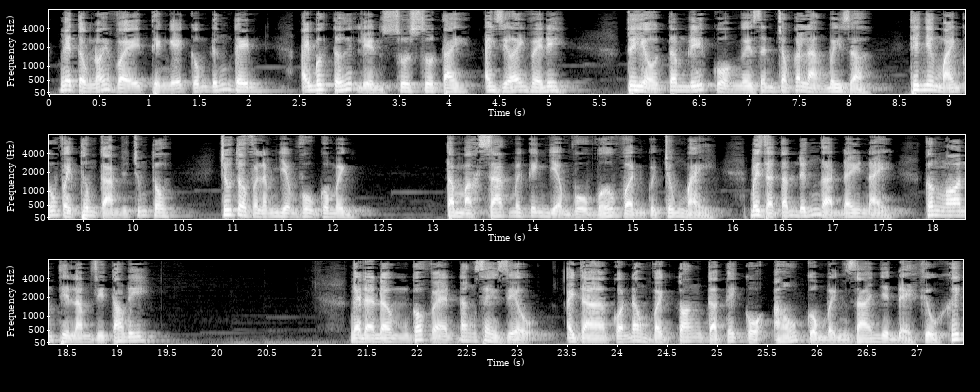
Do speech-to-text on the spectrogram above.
Nghe Tổng nói vậy thì Nghĩa cũng đứng lên, anh bước tới liền xua xua tay, anh dìu anh về đi. Tôi hiểu tâm lý của người dân trong các làng bây giờ, thế nhưng mà anh cũng phải thông cảm cho chúng tôi. Chúng tôi phải làm nhiệm vụ của mình. Ta mặc xác mấy cái nhiệm vụ vớ vẩn của chúng mày. Bây giờ tao đứng ở đây này, có ngon thì làm gì tao đi. Người đàn ông có vẻ đang say rượu, anh ta còn đang vạch toang cả cái cổ áo của mình ra như để khiêu khích.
